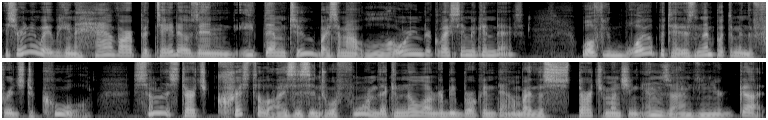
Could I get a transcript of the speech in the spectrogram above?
Is there any way we can have our potatoes and eat them too, by somehow lowering their glycemic index? Well, if you boil potatoes and then put them in the fridge to cool, some of the starch crystallizes into a form that can no longer be broken down by the starch-munching enzymes in your gut.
